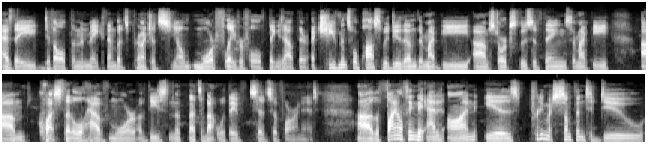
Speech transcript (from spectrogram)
as they develop them and make them, but it's pretty much it's you know more flavorful things out there. Achievements will possibly do them. There might be um, store exclusive things. There might be um, quests that will have more of these, and that's about what they've said so far in it. Uh, the final thing they added on is pretty much something to do,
